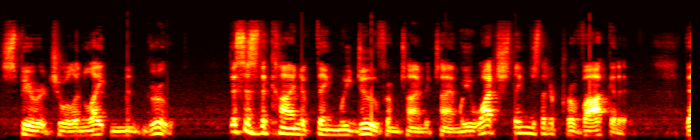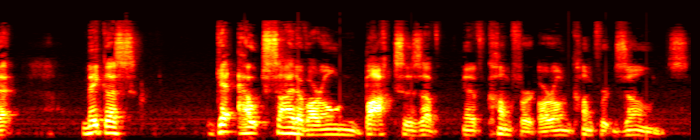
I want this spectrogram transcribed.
spiritual enlightenment group. This is the kind of thing we do from time to time. We watch things that are provocative that make us get outside of our own boxes of, of comfort, our own comfort zones.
